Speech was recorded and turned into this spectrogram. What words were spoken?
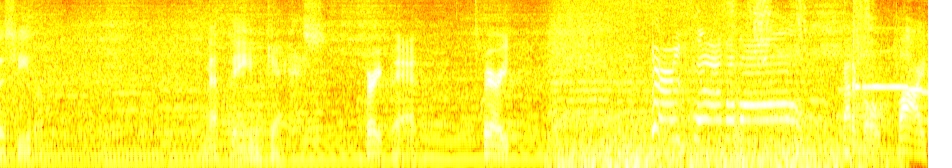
this either. Methane gas. Very bad. Very, very flammable! Gotta go. Bye.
